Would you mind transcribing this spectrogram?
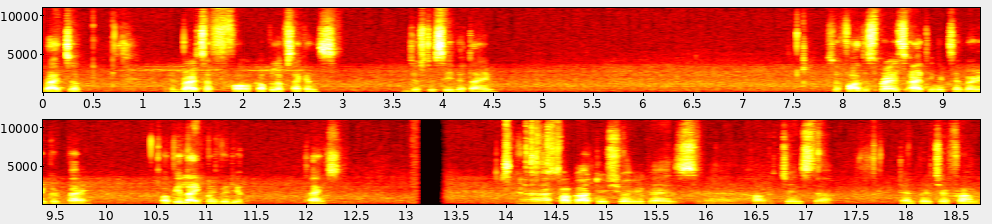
brights up. It brights up for a couple of seconds just to see the time. So for this price I think it's a very good buy. Hope you like my video. Thanks. Uh, I forgot to show you guys uh, how to change the temperature from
